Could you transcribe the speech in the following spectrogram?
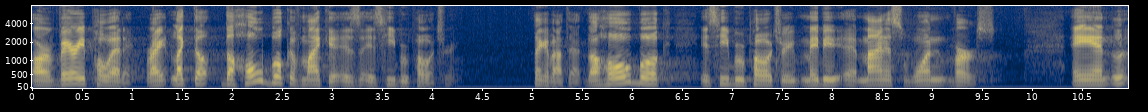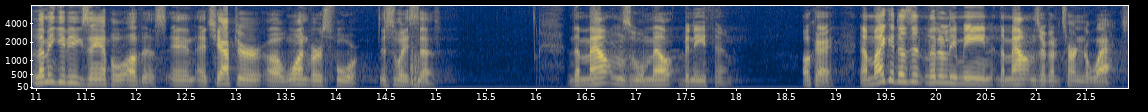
are very poetic, right? Like the, the whole book of Micah is, is Hebrew poetry. Think about that. The whole book is Hebrew poetry, maybe minus one verse. And l- let me give you an example of this. In, in chapter uh, 1, verse 4, this is what he says The mountains will melt beneath him. Okay, now Micah doesn't literally mean the mountains are going to turn to wax,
